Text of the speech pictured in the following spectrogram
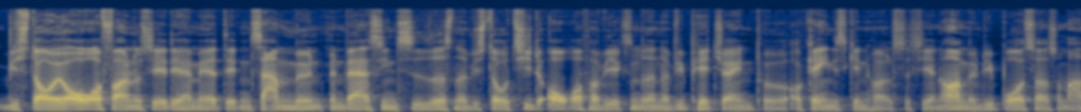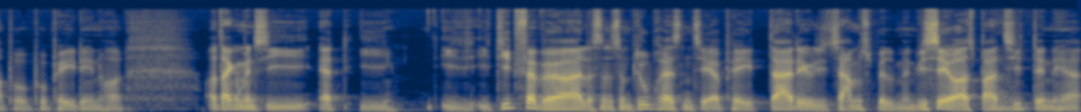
vi står jo over for, nu siger det her med, at det er den samme mønt, men hver sin side og sådan noget. Vi står tit over for virksomheder, når vi pitcher ind på organisk indhold, så siger de, men vi bruger så så meget på, på paid indhold. Og der kan man sige, at i, i, i dit favør, eller sådan som du præsenterer paid, der er det jo dit samspil, men vi ser jo også bare mm. tit den her,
